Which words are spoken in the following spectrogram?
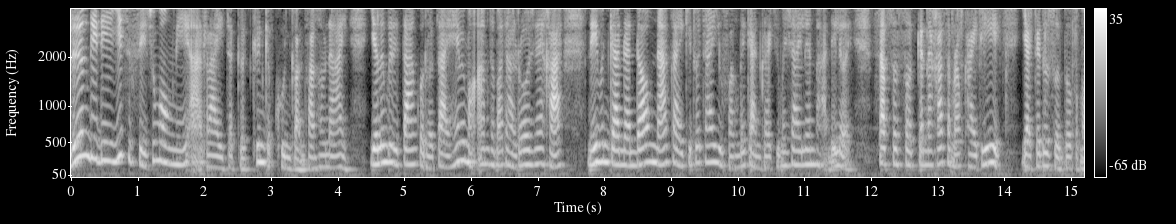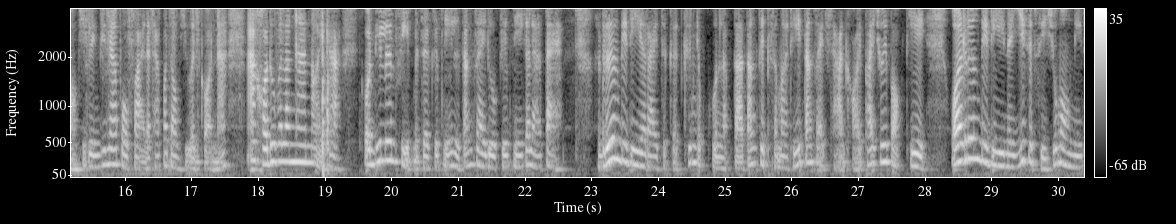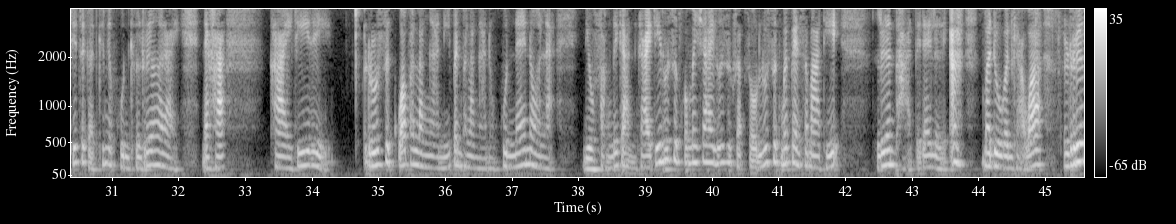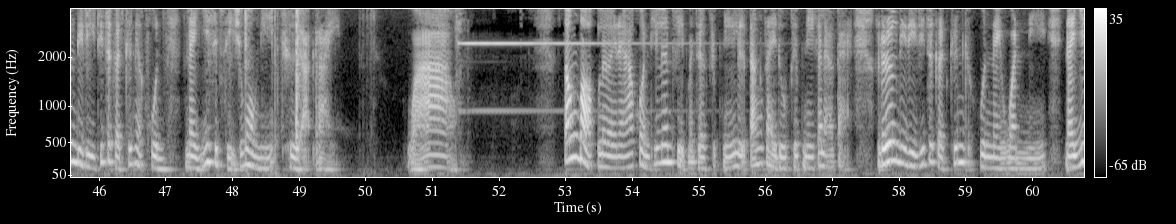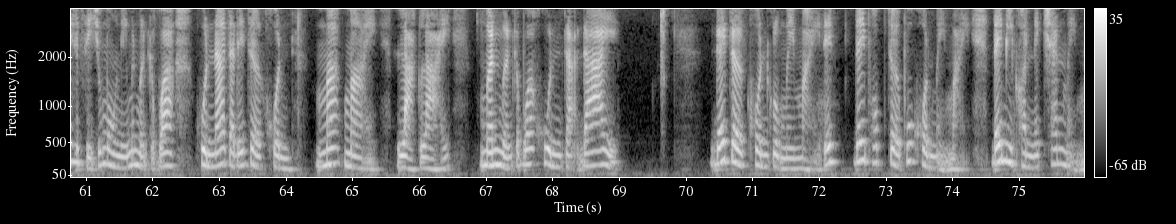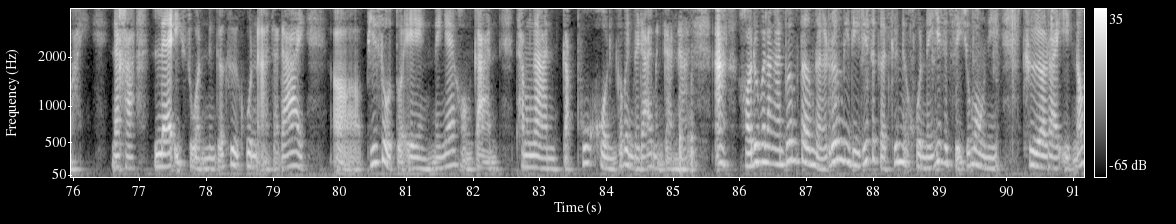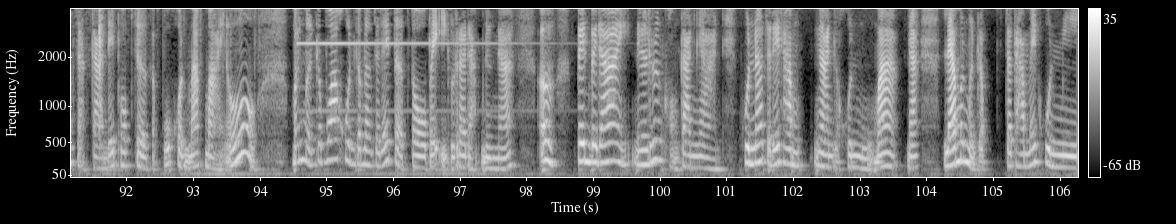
เรื่องดีๆ 24 ชั่วโมงนี้อะไรจะเกิดขึ้นกับคุณก่อนฟังคำนาย อย่าลืมกดติดตามกดหัวใจให้แม่หมออ้ำจะมาทาโร่ด้วยนะคะ นี่เป็นการแรนดอมนะ ใครคิดว่าใช่อยู่ฟังด้วยกัน ใครคิดไม่ใช่เลื่อนผ่านได้เลย สับสดๆกันนะคะสำหรับใครที่อยากจะดูส่วนตัวกับหมอคลิกลิงที่หน้าโปรไฟล์และทักมาจองคิวกันก่อนนะอะขอดูพลังงานหน่อยค่ะ คนที่เลื่อนฟีดมาเจอคลิปนี้หรือตั้งใจดูคลิปนี้ก็แล้วแต่ เรื่องดีๆ อะไรจะเกิดขึ้นกับคุณหลับตาตั้งจิตสมาธิตั้งใจอธิษฐานขอให้ไพ่ช่วยบอกที ว่าเรื่องดีๆ ใน 24 ชั่วโมงนี้ที่จะเกิดขึ้นกับคุณคือเรื่องอะไรนะคะ ใครที่รู้สึกว่าพลังงานนี้เป็นพลังงานของคุณแน่นอนแหละ เดี๋ยวฟังด้วยกัน ใครที่รู้สึกว่าไม่ใช่รู้สึกสับสน รู้สึกไม่เป็นสมาธิเลื่อนผ่านไปได้เลยอะมาดูกันค่ะว่า เรื่องดีๆ ที่จะเกิดขึ้นกับคุณใน 24 ชั่วโมงนี้คืออะไร ว้าว ต้องบอกเลยนะคะคนที่เลื่อนฟีดมาเจอคลิปนี้ หรือตั้งใจดูคลิปนี้ก็แล้วแต่ เรื่องดีๆ ที่จะเกิดขึ้นกับคุณในวันนี้ ใน 24 ชั่วโมงนี้มันเหมือนกับว่า คุณน่าจะได้เจอคนมากมาย หลากหลาย มันเหมือนกับว่าคุณจะได้ ได้เจอคนกลุ่มใหม่ ๆ ได้ได้พบเจอผู้คนใหม่ ๆ ได้มีคอนเน็กชันใหม่ ๆ นะคะ และอีกส่วนหนึ่งก็คือคุณอาจจะได้พิสูจน์ตัวเองในแง่ของการทำงานกับผู้คนก็เป็นไปได้เหมือนกันนะอะขอดูพลังงานเพิ่มเติมหน่อยเรื่องดีๆ ที่จะเกิดขึ้นกับคุณใน 24 ชั่วโมงนี้ คืออะไรอีกนอกจากการได้พบเจอกับผู้คนมากมาย โอ้มันเหมือนกับว่าคุณกำลังจะได้เติบโตไปอีกระดับหนึ่งนะ เออ เป็นไปได้ในเรื่องของการงาน คุณน่าจะได้ทำงานกับคนหมู่มากนะ แล้วมันเหมือนกับ จะทำให้คุณมี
